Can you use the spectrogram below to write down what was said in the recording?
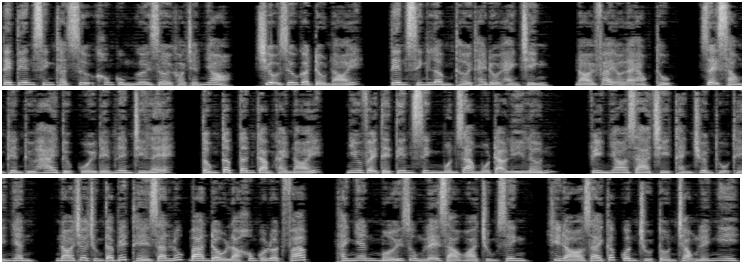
Tề tiên sinh thật sự không cùng ngươi rời khỏi trấn nhỏ. Triệu Diêu gật đầu nói, tiên sinh lâm thời thay đổi hành trình, nói phải ở lại học thục, dạy xong thiên thứ hai từ cuối đếm lên chi lễ. Tống Tập Tân cảm khái nói, như vậy Tề tiên sinh muốn giảng một đạo lý lớn, vì nho gia trí thánh truyền thụ thế nhân, nói cho chúng ta biết thế gian lúc ban đầu là không có luật pháp, thánh nhân mới dùng lễ giáo hóa chúng sinh, khi đó giai cấp quân chủ tôn trọng lễ nghi,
